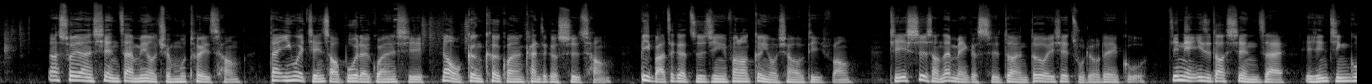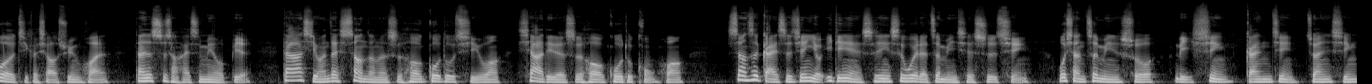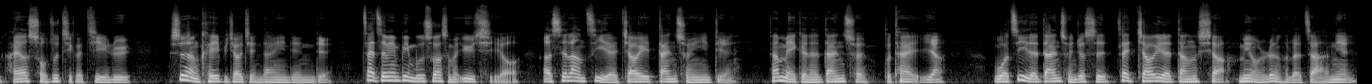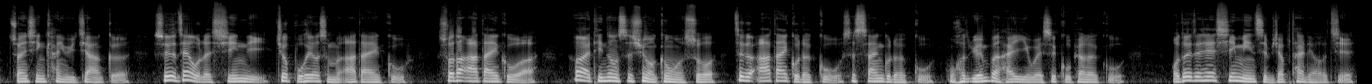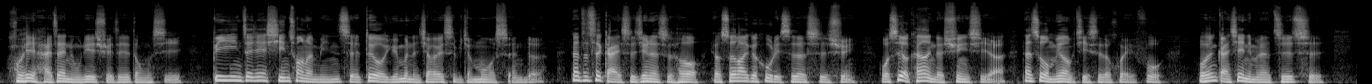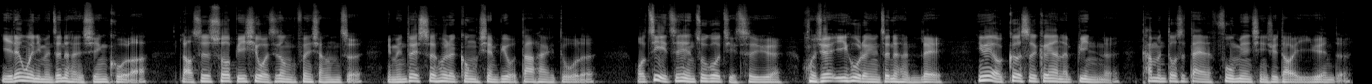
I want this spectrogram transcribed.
那虽然现在没有全部退场，但因为减少部位的关系，让我更客观的看这个市场，并把这个资金放到更有效的地方。其实市场在每个时段都有一些主流类股，今年一直到现在已经经过了几个小循环，但是市场还是没有变。大家喜欢在上涨的时候过度期望，下跌的时候过度恐慌。上次改时间有一点点事情是为了证明一些事情，我想证明说理性、干净、专心，还要守住几个纪律。市场可以比较简单一点点，在这边并不是说什么预期哦，而是让自己的交易单纯一点。那每个人的单纯不太一样，我自己的单纯就是在交易的当下没有任何的杂念，专心看于价格，所以在我的心里就不会有什么阿呆股。说到阿呆股啊，后来听众私讯我跟我说，这个阿呆股的股是三股的股，我原本还以为是股票的股。我对这些新名词比较不太了解，我也还在努力学这些东西。毕竟这些新创的名词对我原本的交易是比较陌生的。那这次改时间的时候，有收到一个护理师的私讯，我是有看到你的讯息啊，但是我没有及时的回复。我很感谢你们的支持，也认为你们真的很辛苦了。老实说，比起我这种分享者，你们对社会的贡献比我大太多了。我自己之前做过几次院，我觉得医护人员真的很累，因为有各式各样的病人，他们都是带着负面情绪到医院的。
